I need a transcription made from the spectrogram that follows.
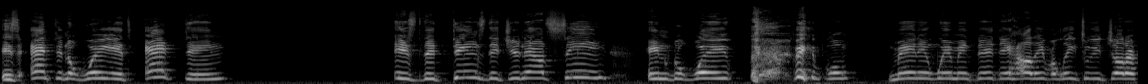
is acting the way it's acting is the things that you're now seeing in the way people, men and women, they, they, how they relate to each other,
